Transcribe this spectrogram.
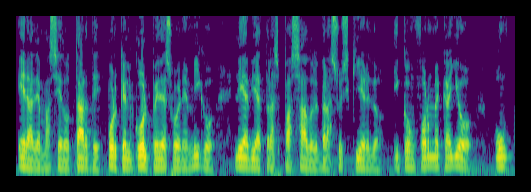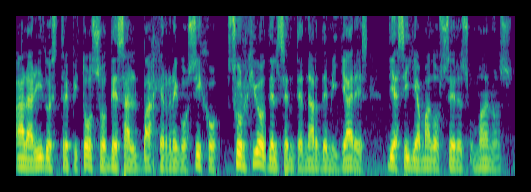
Era demasiado tarde porque el golpe de su enemigo le había traspasado el brazo izquierdo, y conforme cayó, un alarido estrepitoso de salvaje regocijo surgió del centenar de millares de así llamados seres humanos.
